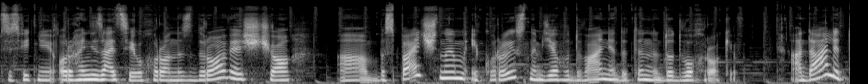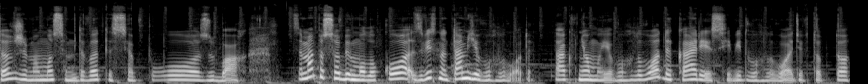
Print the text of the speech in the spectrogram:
Всесвітньої організації охорони здоров'я, що безпечним і корисним є годування дитини до двох років. А далі то вже ми мусимо дивитися по зубах. Саме по собі молоко, звісно, там є вуглеводи. Так, в ньому є вуглеводи, карієс є від вуглеводів. Тобто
